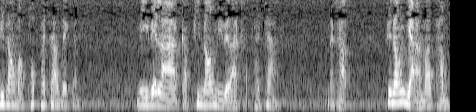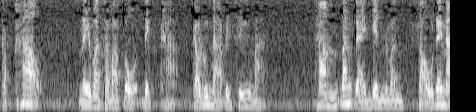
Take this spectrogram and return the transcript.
พี่น้องมาพบพระเจ้าด้วยกัน มีเวลากับพี่น้องมีเวลากับพระเจ้านะครับ พี่น้องอย่ามาทำกับข้าวในวันสมาโตเด็กขาดกรุณาไปซื้อมาทำตั้งแต่เย็นวันเสาร์ได้ไหม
